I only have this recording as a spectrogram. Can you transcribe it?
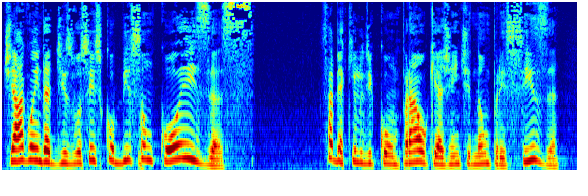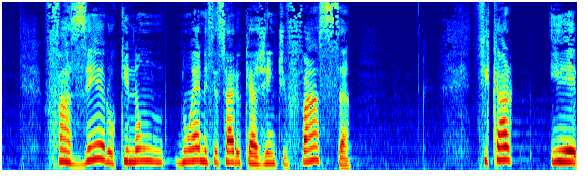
Tiago ainda diz: vocês cobiçam coisas. Sabe aquilo de comprar o que a gente não precisa? Fazer o que não, não é necessário que a gente faça? Ficar e,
